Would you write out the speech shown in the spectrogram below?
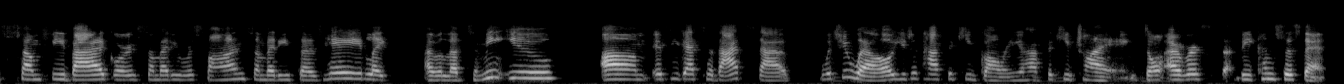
some feedback or somebody responds, somebody says, Hey, like, I would love to meet you. Um, if you get to that step, which you will, you just have to keep going. You have to mm-hmm. keep trying. Don't ever be consistent.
